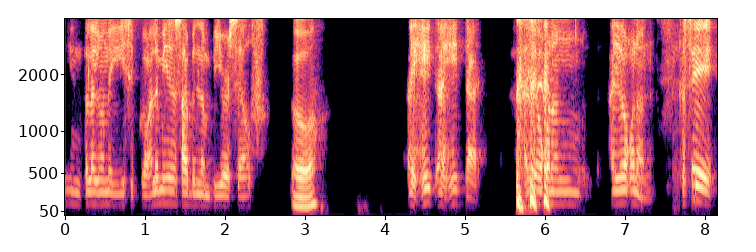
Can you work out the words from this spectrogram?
yung talagang naiisip ko, alam mo yung sinasabi nilang be yourself? Oo. I hate I hate that. Ayoko nang ayoko nun. Kasi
